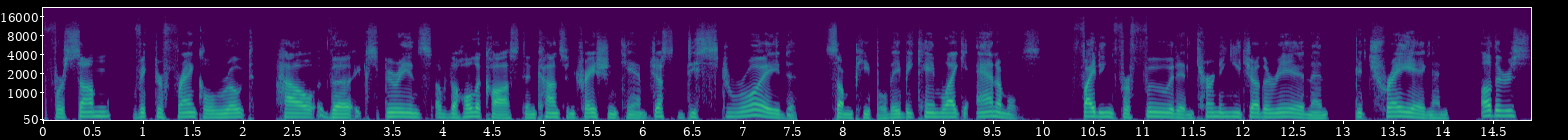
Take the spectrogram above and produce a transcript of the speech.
For some, Viktor Frankl wrote how the experience of the Holocaust and concentration camp just destroyed some people. They became like animals, fighting for food and turning each other in and betraying, and others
